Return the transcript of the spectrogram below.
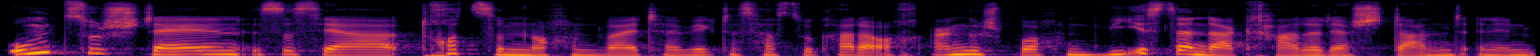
umzustellen, ist es ja trotzdem noch ein weiter Weg. Das hast du gerade auch angesprochen. Wie ist denn da gerade der Stand in den,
